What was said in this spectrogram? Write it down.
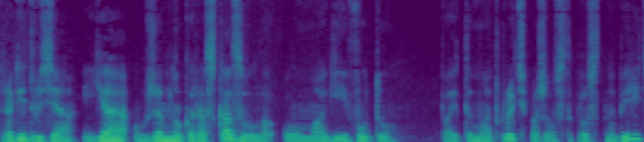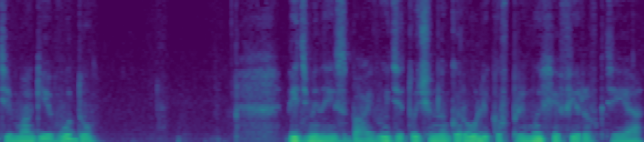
Дорогие друзья, я уже много рассказывала о магии Вуду, поэтому откройте, пожалуйста, просто наберите «Магия Вуду», «Ведьмина изба», и выйдет очень много роликов, прямых эфиров, где я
